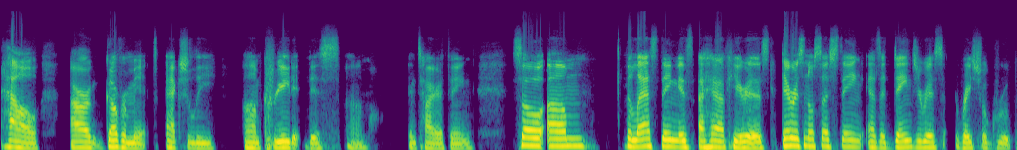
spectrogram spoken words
how our government actually um, created this um, entire thing. So um, the last thing is I have here is there is no such thing as a dangerous racial group.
